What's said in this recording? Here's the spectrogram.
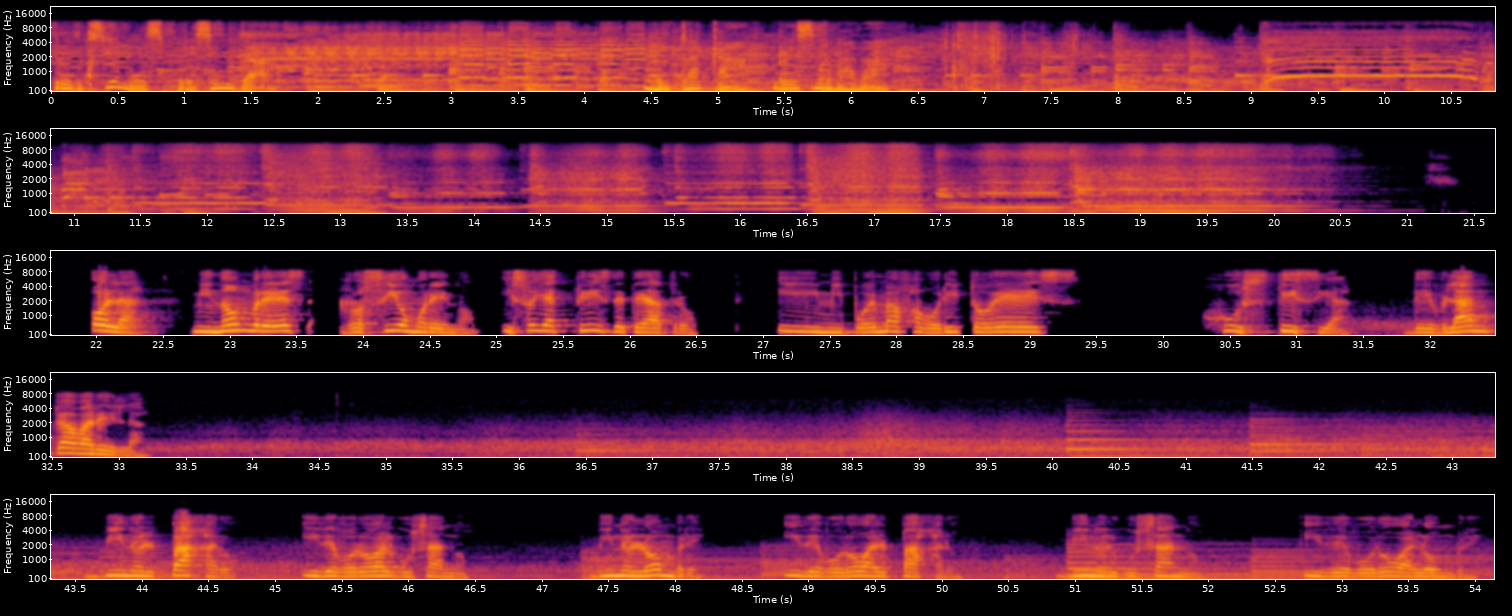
Producciones presenta Butaca Reservada. Hola, mi nombre es Rocío Moreno y soy actriz de teatro. Y mi poema favorito es Justicia de Blanca Varela. Vino el pájaro y devoró al gusano. Vino el hombre y devoró al pájaro. Vino el gusano y devoró al hombre.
